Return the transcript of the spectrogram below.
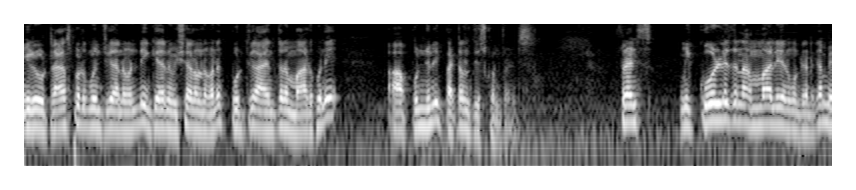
మీరు ట్రాన్స్పోర్ట్ గురించి కానివ్వండి ఇంకేదైనా విషయాలు ఉండవని పూర్తిగా ఆయనతో మాడుకొని ఆ పుంజుని పెట్టను తీసుకోండి ఫ్రెండ్స్ ఫ్రెండ్స్ మీ కోల్డ్ ఏదైనా అమ్మాలి అనుకుంటే కనుక మీ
